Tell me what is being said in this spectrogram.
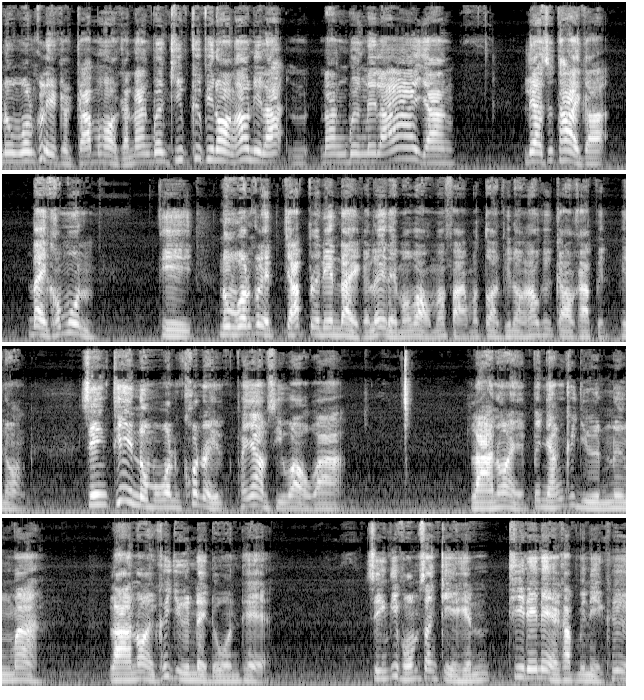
หนุ่มอุบลเขาเลยก็กลับมาฮอดก็นั่งเบิ่งคลิปคือพี่น้องเฮานี่ละนั่งเบิ่งหลายๆอย่างแล้วสุดท้ายก็ ได้ข้อมูลที่หนุ่มวนก็เลยจับประเด็นได้ก็เลยได้มาเว่ามาฝากมาตอนพี่น้องเฮาคือเก่าครับเป็นพี่น้อง สิ่งที่หนุ่มวนคนเลยพยายามสีว่าว่าลาน้อย เป็นหยังคือยืนหนึ่งมาลาน้อยคือยืนได้โดนแท้สิ่งที่ผมสังเกตเห็นที่แน่ๆครับมินี่คือ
